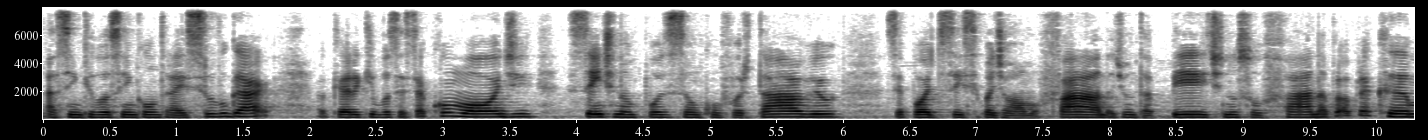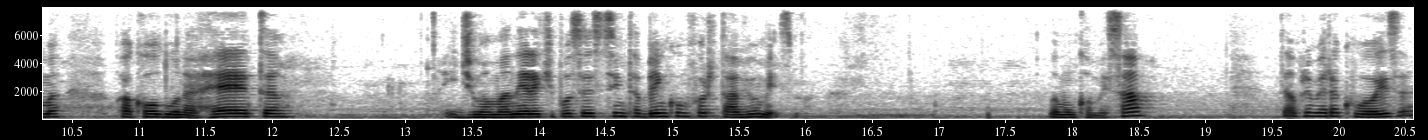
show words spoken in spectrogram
Assim que você encontrar esse lugar, eu quero que você se acomode, sente numa posição confortável. Você pode ser em cima de uma almofada, de um tapete, no sofá, na própria cama, com a coluna reta e de uma maneira que você se sinta bem confortável mesmo. Vamos começar? Então, a primeira coisa,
